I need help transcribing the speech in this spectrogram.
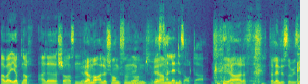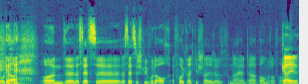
Aber ihr habt noch alle Chancen. Wir haben noch alle Chancen Sehr gut. und wir das haben Talent ist auch da. Ja, das Talent ist sowieso da. Und äh, das letzte, das letzte Spiel wurde auch erfolgreich gestaltet, also von daher, da bauen wir drauf auf. Geil,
